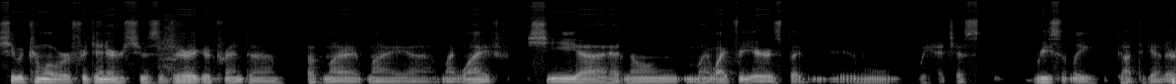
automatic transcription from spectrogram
she would come over for dinner. She was a very good friend uh, of my my uh, my wife. She uh, had known my wife for years but we had just recently got together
